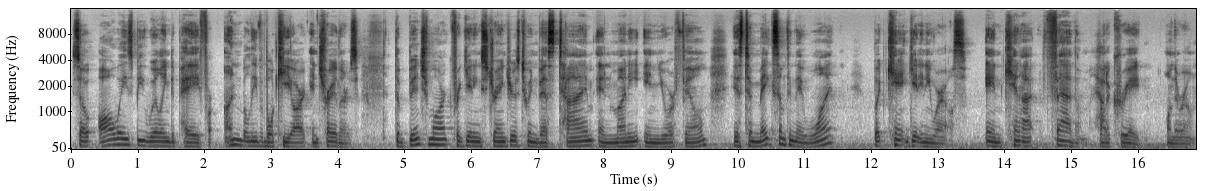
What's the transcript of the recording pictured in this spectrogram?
So always be willing to pay for unbelievable key art and trailers. The benchmark for getting strangers to invest time and money in your film is to make something they want but can't get anywhere else and cannot fathom how to create on their own.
